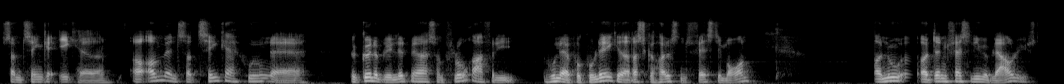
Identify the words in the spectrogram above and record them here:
som Tinka ikke havde. Og omvendt så Tinka, hun er begyndt at blive lidt mere som Flora, fordi hun er på kollegiet, og der skal holdes en fest i morgen. Og nu, og den fest er lige ved at blive aflyst.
